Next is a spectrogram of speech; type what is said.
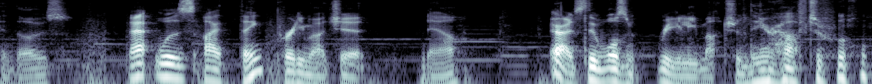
and those. That was, I think, pretty much it now. Alright, so there wasn't really much in there after all.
